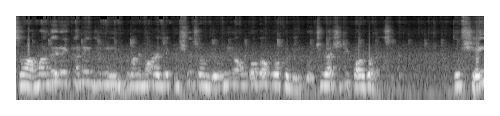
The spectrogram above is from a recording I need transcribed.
সো আমাদের এখানে যিনি মানে মহারাজা কৃষ্ণচন্দ্র উনি অঙ্গবগ্রকলিঙ্গ চুরাশিটি পরগনা ছিল। তো সেই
